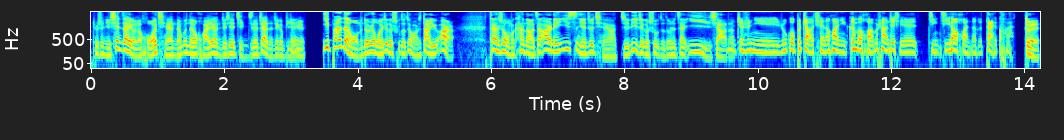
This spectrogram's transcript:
就是你现在有的活钱能不能还掉你这些紧急的债的这个比率。一般呢，我们都认为这个数字最好是大于二，但是我们看到在二零一四年之前啊，吉利这个数字都是在一以下的。就是你如果不找钱的话，你根本还不上这些紧急要还的贷款。对，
